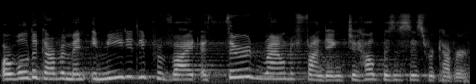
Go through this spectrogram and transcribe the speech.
or will the government immediately provide a third round of funding to help businesses recover?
